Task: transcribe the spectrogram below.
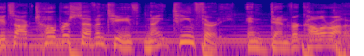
It's October 17, 1930, in Denver, Colorado.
